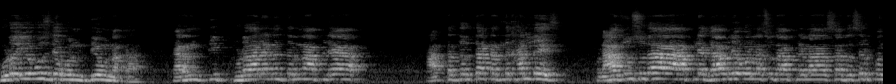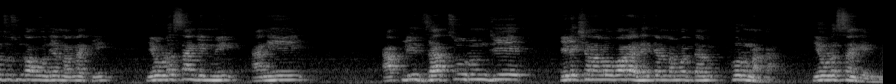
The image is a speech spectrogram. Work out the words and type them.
पुढं येऊच देऊ देऊ नका. कारण ती पुढं आल्यानंतर ना आपल्या आता तर ताटातलं खाल्लंयच पण अजून सुद्धा आपल्या गाव लेवलला सुद्धा आपल्याला साधं सरपंच सुद्धा होऊ देणार नाही एवढंच सांगेन मी. आणि आपली जात चोरून जे इलेक्शनाला उभा राहिले त्यांना मतदान करू नका. एवढंच सांगेन मी.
